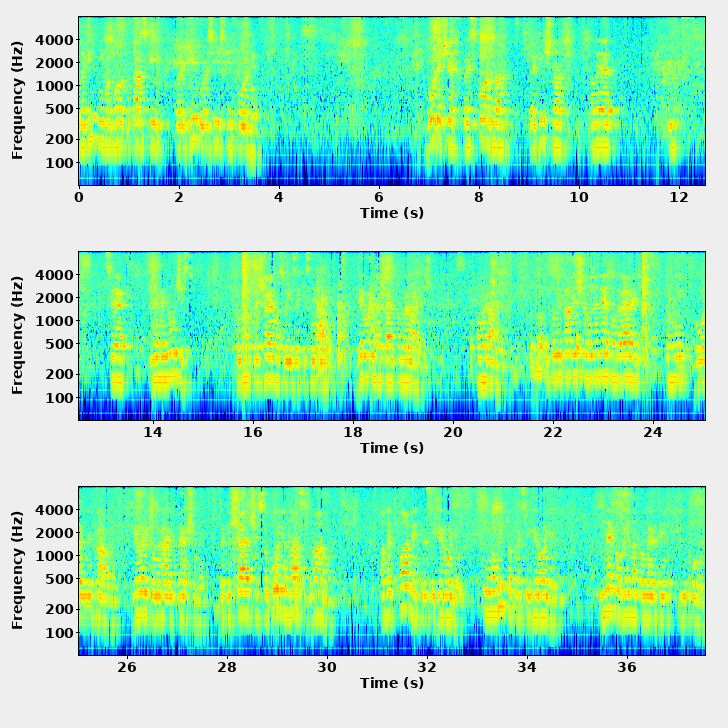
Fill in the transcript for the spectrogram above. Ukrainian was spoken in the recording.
новітній монголо-татарській орді у російській формі. Боляче, прискорбно, трагічно, але це неминучість, коли ми втрачаємо своїх захисників. Герої, на жаль, помирають. Помирають. І коли кажуть, що вони не помирають, то ми говоримо неправду. Герої помирають першими, захищаючи собою нас з вами. Але пам'ять про цих героїв і молитва про цих героїв не повинна померти ніколи.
